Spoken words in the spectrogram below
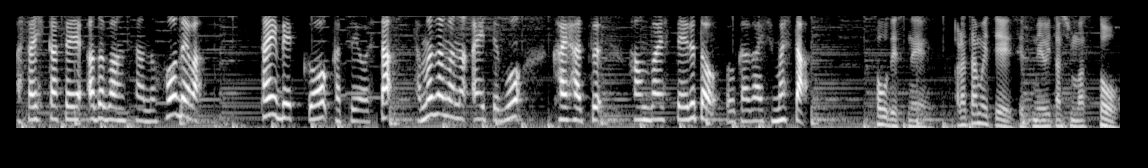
旭化成アドバンスさんの方ではタイベックを活用したさまざまなアイテムを開発販売しているとお伺いしました。そうですね。改めて説明をいたしますと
